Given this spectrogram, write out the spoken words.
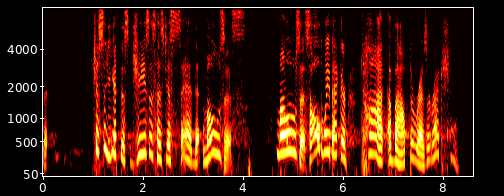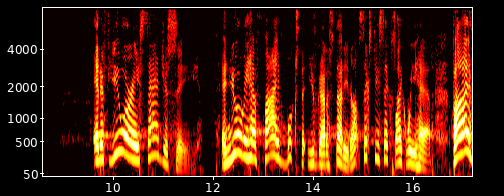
Now, just so you get this, Jesus has just said that Moses, Moses, all the way back there, taught about the resurrection. And if you are a Sadducee and you only have five books that you've got to study, not 66 like we have, five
